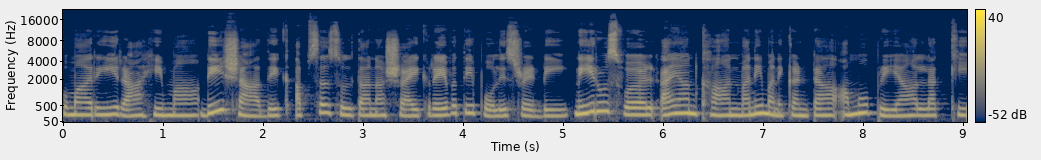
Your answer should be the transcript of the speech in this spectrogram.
Kumari Rahima D Shadiq Afsal Sultana Shaik Revathi police Reddy Neerus world Ayaan Khan Mani Manikanta అమ్మో ప్రియ లక్కీ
